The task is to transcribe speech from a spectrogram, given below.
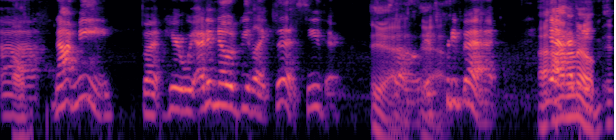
Uh, Oh. Not me, but here we. I didn't know it'd be like this either. Yeah. so yeah. it's pretty bad. I, Yeah, I don't I know. mean-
